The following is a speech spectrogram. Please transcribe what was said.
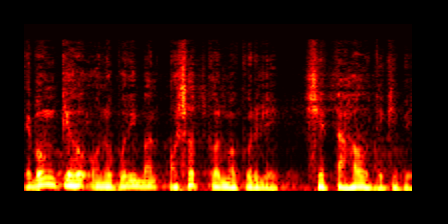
এবং কেহ অনুপরিমাণ অসৎকর্ম করিলে সে তাহাও দেখিবে।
